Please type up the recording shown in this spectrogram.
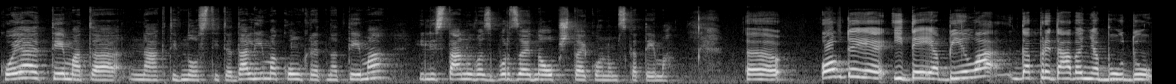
Која е темата на активностите? Дали има конкретна тема или станува збор за една општа економска тема? E, ovde je ideja bila da predavanja budu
